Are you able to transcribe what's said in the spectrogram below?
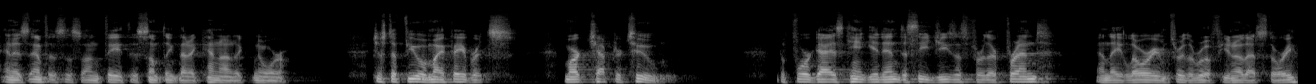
and his emphasis on faith is something that I cannot ignore. Just a few of my favorites Mark chapter 2. The four guys can't get in to see Jesus for their friend, and they lower him through the roof. You know that story.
